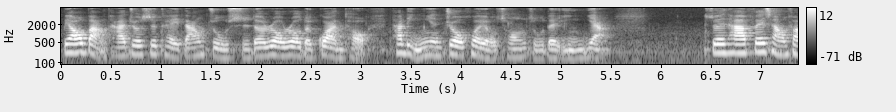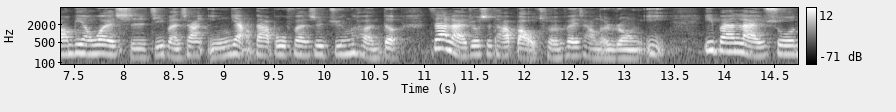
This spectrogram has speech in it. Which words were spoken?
标榜它就是可以当主食的肉肉的罐头，它里面就会有充足的营养。所以它非常方便喂食，基本上营养大部分是均衡的。再来就是它保存非常的容易。一般来说，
